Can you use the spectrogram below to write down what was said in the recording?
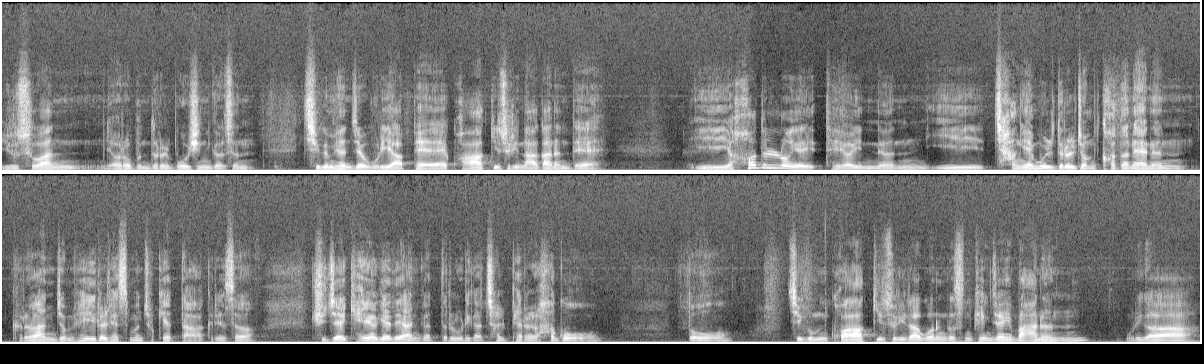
유수한 여러분들을 모신 것은 지금 현재 우리 앞에 과학기술이 나가는데 이 허들로 되어 있는 이 장애물들을 좀 걷어내는 그러한 좀 회의를 했으면 좋겠다. 그래서 규제 개혁에 대한 것들을 우리가 철폐를 하고 또 지금 과학기술이라고 하는 것은 굉장히 많은 우리가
